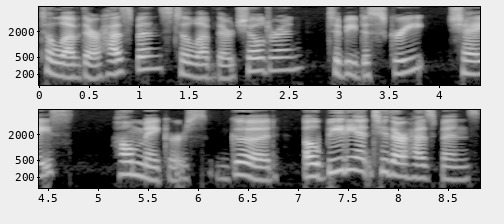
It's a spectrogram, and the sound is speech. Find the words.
to love their husbands, to love their children, to be discreet, chaste, homemakers, good, obedient to their husbands,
